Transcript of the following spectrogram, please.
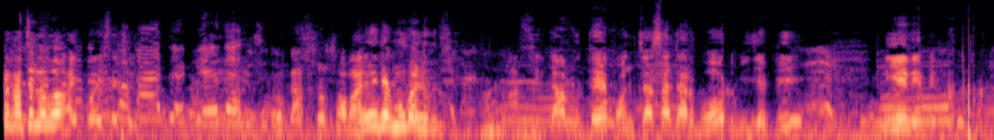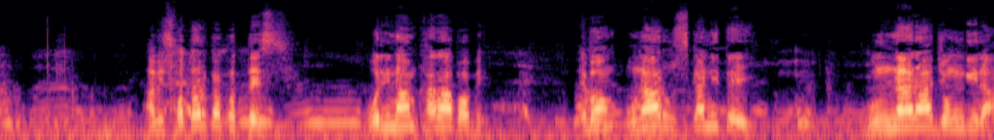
আপনার কাছে নেব প্রকাশ্য সভায় দেখ মোবাইল ঢুকে দিচ্ছে আশিটা বুথে পঞ্চাশ হাজার ভোট বিজেপি নিয়ে নেবে। আমি সতর্ক করতে এসেছি। পরিণাম খারাপ হবে। এবং উনার উস্কানিতেই গুন্ডারা জঙ্গিরা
